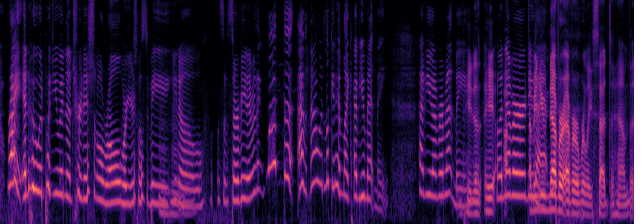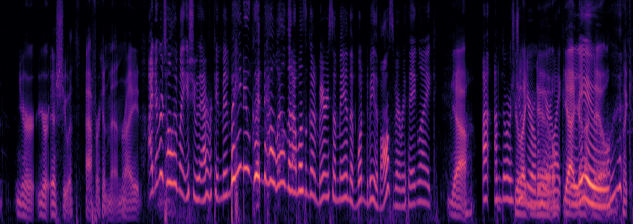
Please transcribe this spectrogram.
Right, and who would put you in a traditional role where you're supposed to be, you Mhm. know, subservient and everything? What the? I, I would look at him like, "Have you met me? Have you ever met me?" he does he I would I- never do that. I mean, that. you never ever really said to him that your your issue with African men, right? I never told him my issue with African men, but he knew good and hell well that I wasn't going to marry some man that wanted to be the boss of everything. Like, Yeah, I, I'm Doris you're Jr. like over here. Like, yeah, hello. you're not new. Like,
